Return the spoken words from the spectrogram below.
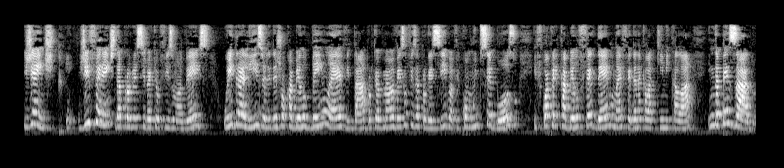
Gente, diferente da progressiva que eu fiz uma vez, o hidraliso, ele deixou o cabelo bem leve, tá? Porque uma vez eu fiz a progressiva, ficou muito ceboso e ficou aquele cabelo fedendo, né? Fedendo aquela química lá, ainda pesado.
